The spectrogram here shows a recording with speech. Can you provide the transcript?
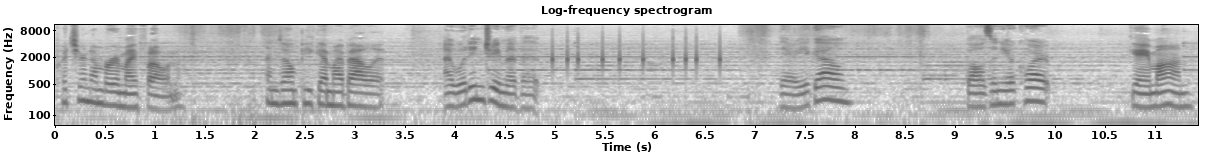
put your number in my phone. And don't peek at my ballot. I wouldn't dream of it. There you go. Ball's in your court. Game on.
